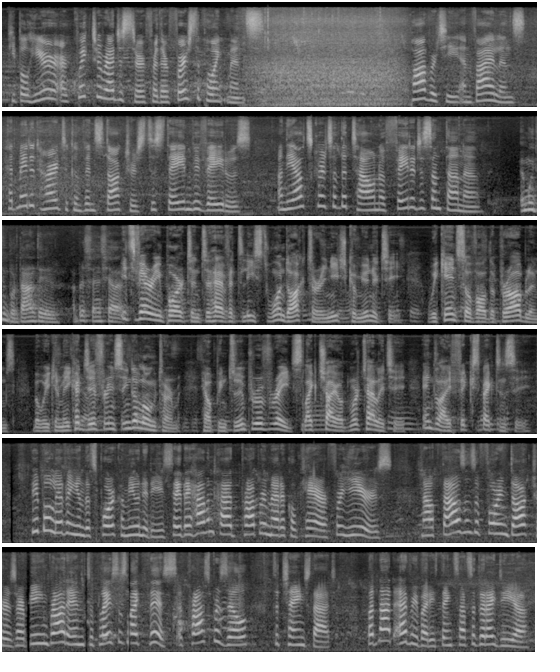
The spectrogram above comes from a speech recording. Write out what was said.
People here are quick to register for their first appointments. Poverty and violence had made it hard to convince doctors to stay in Viveiros, on the outskirts of the town of Feira de Santana. É muito importante a presença. It's very important to have at least one doctor in each community. We can't solve all the problems, but we can make a difference in the long term, helping to improve rates like child mortality and life expectancy. People living in this poor community say they haven't had proper medical care for years. Now, thousands of foreign doctors are being brought in to places like this across Brazil to change that. But not everybody thinks that's a good idea.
